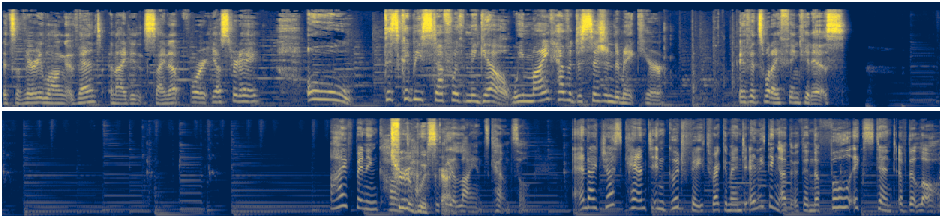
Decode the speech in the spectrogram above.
It's a very long event, and I didn't sign up for it yesterday. Oh, this could be stuff with Miguel. We might have a decision to make here. If it's what I think it is. I've been in contact with the Alliance Council, and I just can't, in good faith, recommend anything other than the full extent of the law.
